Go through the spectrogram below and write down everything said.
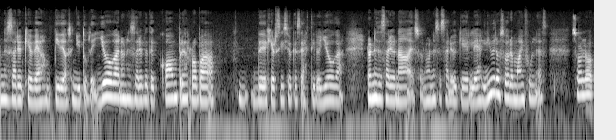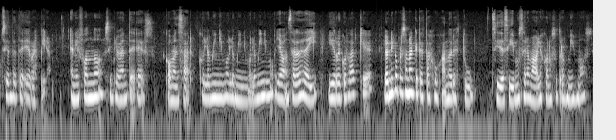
es necesario que veas videos en YouTube de yoga, no es necesario que te compres ropa de ejercicio que sea estilo yoga. No es necesario nada de eso, no es necesario que leas libros sobre mindfulness, solo siéntate y respira. En el fondo simplemente es comenzar con lo mínimo, lo mínimo, lo mínimo y avanzar desde ahí y recordar que La única persona que te está juzgando eres tú. Si decidimos ser amables con nosotros mismos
